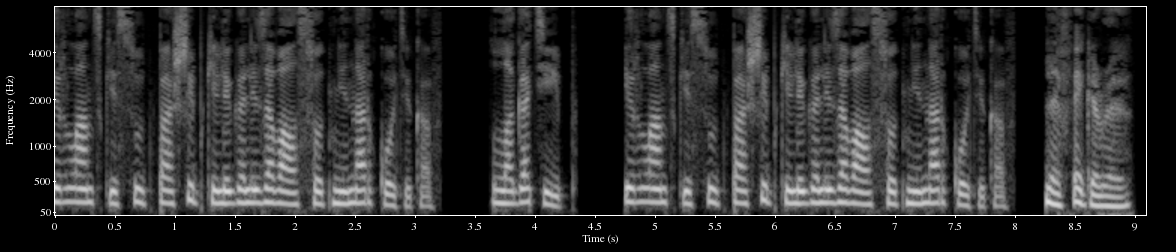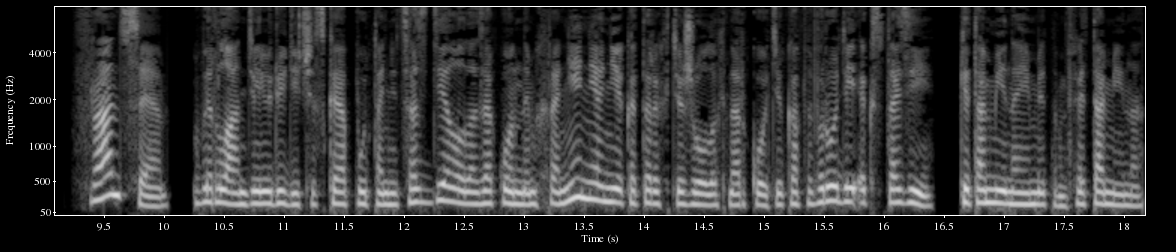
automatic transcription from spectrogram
Ирландский суд по ошибке легализовал сотни наркотиков. Логотип. Ирландский суд по ошибке легализовал сотни наркотиков. Le Figaro. Франция. В Ирландии юридическая путаница сделала законным хранение некоторых тяжелых наркотиков вроде экстази, кетамина и метамфетамина.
